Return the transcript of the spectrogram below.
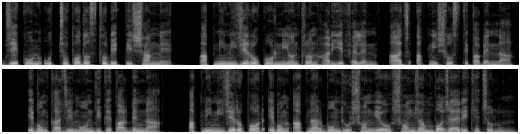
যে কোন উচ্চপদস্থ ব্যক্তির সামনে আপনি নিজের ওপর নিয়ন্ত্রণ হারিয়ে ফেলেন, আজ আপনি স্বস্তি পাবেন না এবং কাজে মন দিতে পারবেন না। আপনি নিজের ওপর এবং আপনার বন্ধুর সঙ্গেও সংযম বজায় রেখে চলুন।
